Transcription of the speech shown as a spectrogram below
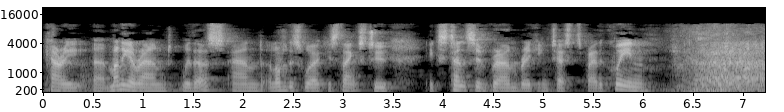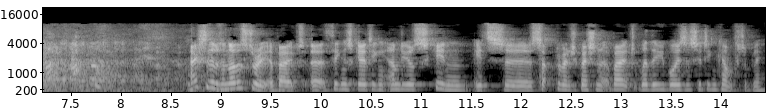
carry uh, money around with us. And a lot of this work is thanks to extensive groundbreaking tests by the Queen. Actually, there was another story about uh, things getting under your skin. It's a supplementary question about whether you boys are sitting comfortably.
